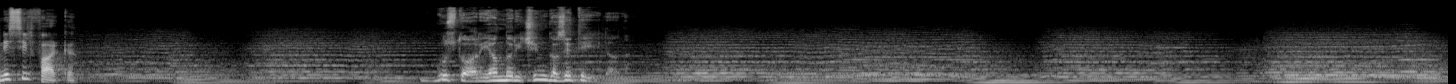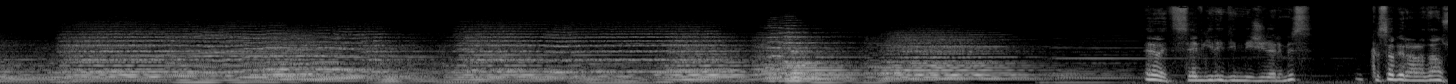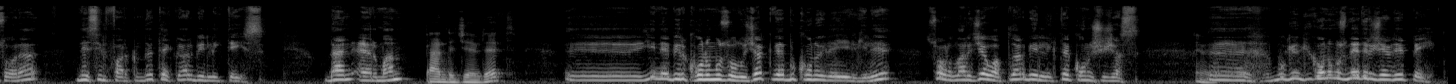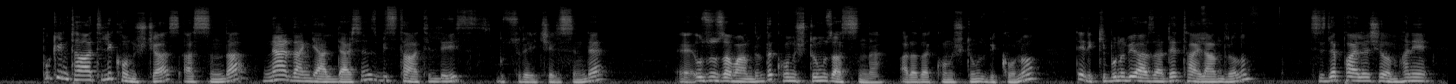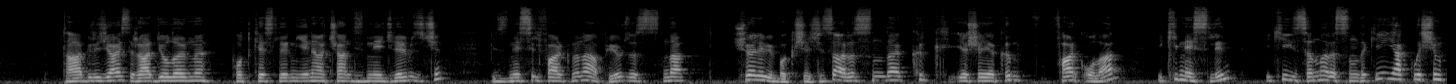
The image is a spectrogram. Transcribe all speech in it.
Nesil farkı. Gusto arayanlar için gazete ilanı. Evet sevgili dinleyicilerimiz kısa bir aradan sonra nesil farkında tekrar birlikteyiz. Ben Erman. Ben de Cevdet. Ee, yine bir konumuz olacak ve bu konuyla ilgili sorular cevaplar birlikte konuşacağız. Evet. Ee, bugünkü konumuz nedir Cevdet Bey? Bugün tatili konuşacağız aslında. Nereden geldi derseniz biz tatildeyiz bu süre içerisinde. Ee, uzun zamandır da konuştuğumuz aslında arada konuştuğumuz bir konu. Dedik ki bunu biraz daha detaylandıralım. Sizle paylaşalım. Hani tabiri caizse radyolarını, podcastlerini yeni açan dinleyicilerimiz için biz nesil farkında ne yapıyoruz? Aslında şöyle bir bakış açısı arasında 40 yaşa yakın fark olan iki neslin, iki insanın arasındaki yaklaşım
